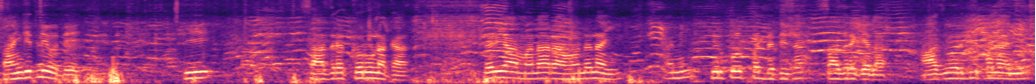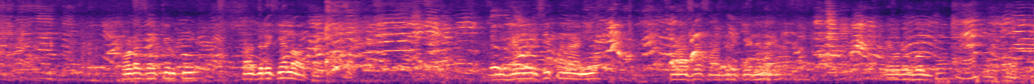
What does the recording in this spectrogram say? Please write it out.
सांगितले होते की साजरं करू नका तरी आम्हाला राहवलं नाही. आणि किरकोळ पद्धतीचा साजरा केला. आजवरती पण आम्ही थोडासा किरकोळ साजरा केला होता. आणि ह्या वर्षी पण आम्ही थोडासा साजरा केलेला आहे. एवढं बोलतो.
